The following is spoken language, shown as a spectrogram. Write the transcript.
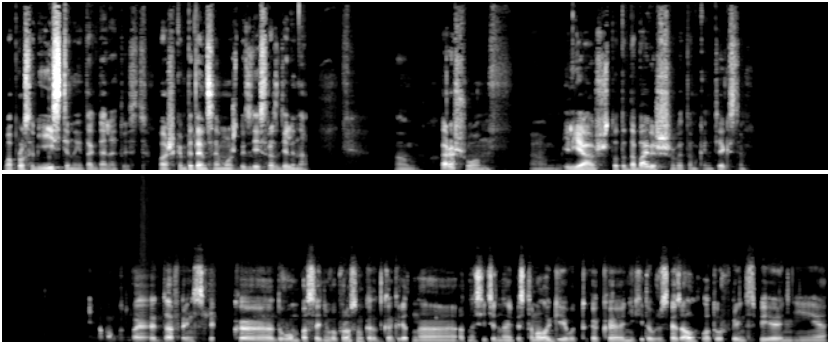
вопросами истины и так далее. То есть ваша компетенция может быть здесь разделена. Хорошо. Илья, что-то добавишь в этом контексте? Я могу добавить, да, в принципе, к двум последним вопросам, конкретно относительно эпистемологии. Вот как э, Никита уже сказал, Латур, в принципе, не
